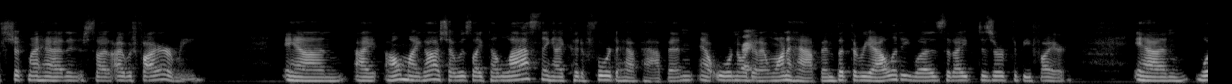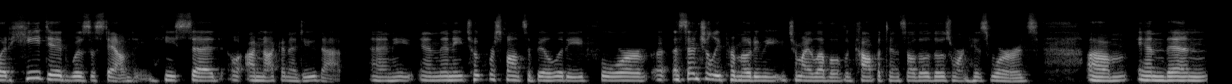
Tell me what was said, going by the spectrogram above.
shook my head and decided I would fire me. And I, oh my gosh, I was like the last thing I could afford to have happen, or nor right. did I want to happen. But the reality was that I deserved to be fired. And what he did was astounding. He said, oh, I'm not going to do that and he and then he took responsibility for uh, essentially promoting me to my level of incompetence although those weren't his words um, and then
